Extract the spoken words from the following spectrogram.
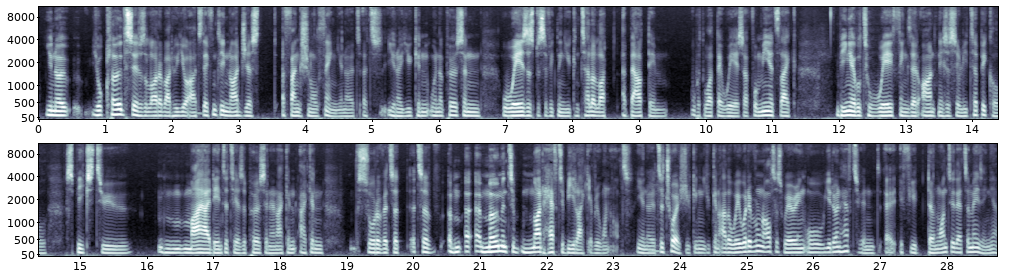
you know, your clothes says a lot about who you are. It's definitely not just a functional thing. You know, it's it's you know you can when a person wears a specific thing, you can tell a lot about them with what they wear. So for me, it's like being able to wear things that aren't necessarily typical speaks to my identity as a person, and I can I can sort of it's a it's a a, a moment to not have to be like everyone else. You know, mm. it's a choice. You can you can either wear what everyone else is wearing, or you don't have to. And uh, if you don't want to, that's amazing. Yeah.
